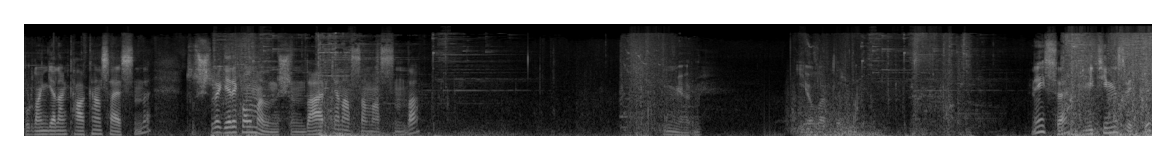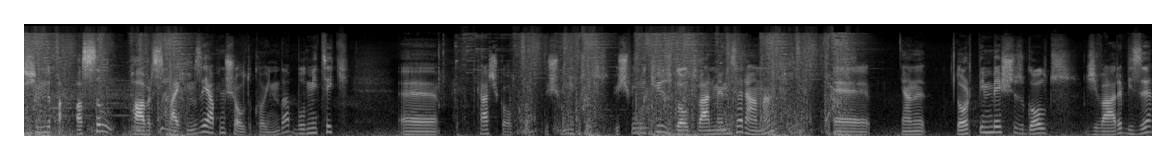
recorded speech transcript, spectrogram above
Buradan gelen kalkan sayesinde tutuştura gerek olmadığını düşündüm. Daha erken atsam aslında. Bilmiyorum. İyi olabilir de. Neyse, mitikimiz bitti. Şimdi asıl power spike'ımızı yapmış olduk oyunda. Bu mitik eee kaç gold'tu? 3300. 3200 gold vermemize rağmen eee yani 4500 gold civarı bizi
